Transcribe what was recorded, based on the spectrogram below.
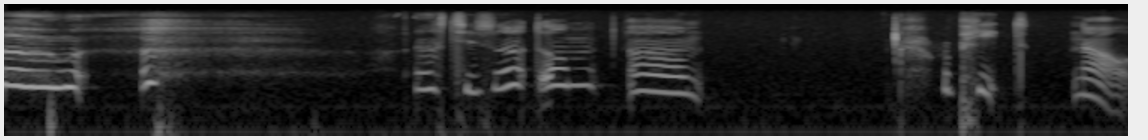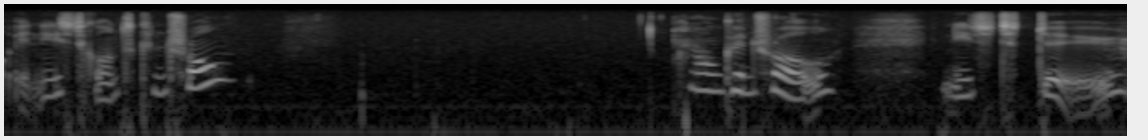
um that is that done um repeat. Now it needs to go into control. And on control, it needs to do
